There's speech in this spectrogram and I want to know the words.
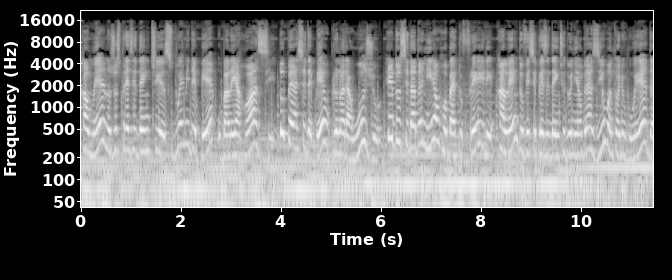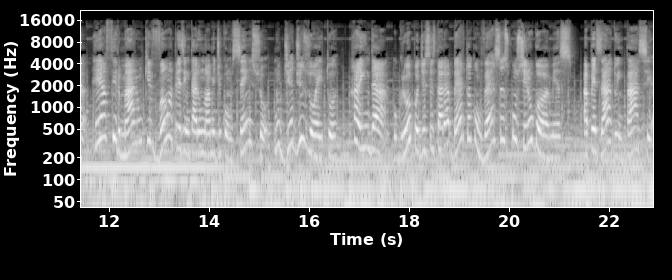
Ao menos os presidentes do MDB, o Baleia Rossi, do PSDB, o Bruno Araújo, e do Cidadania, o Roberto Freire, além do vice-presidente do União Brasil, Antônio Rueda, reafirmaram que vão apresentar um nome de consenso no dia 18. Ainda, o grupo disse estar aberto a conversas com Ciro Gomes. Apesar do impasse,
